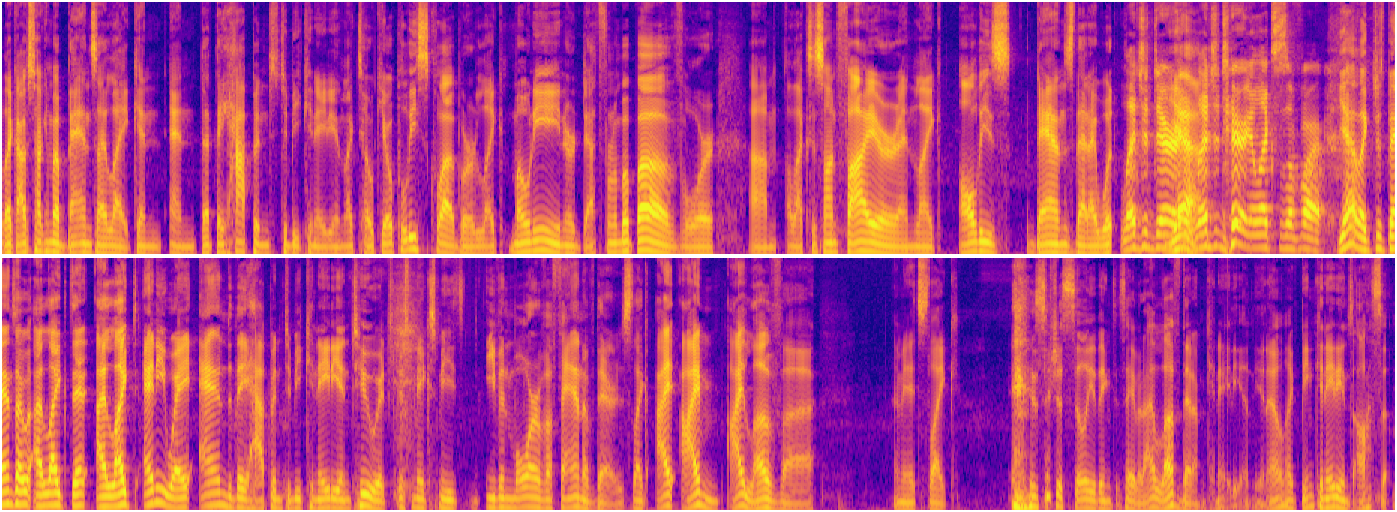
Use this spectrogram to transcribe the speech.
like I was talking about bands I like, and and that they happened to be Canadian, like Tokyo Police Club, or like Moneen or Death from Above, or um, Alexisonfire, and like all these bands that I would Legendary, Yeah. legendary Alexisonfire. yeah, like just bands I, I liked. I liked anyway, and they happen to be Canadian too. It just makes me even more of a fan of theirs. Like I, I'm, I love. uh I mean, it's like it's such a silly thing to say, but I love that I'm Canadian. You know, like being Canadian's awesome.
